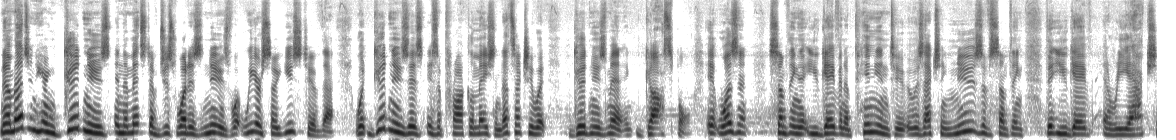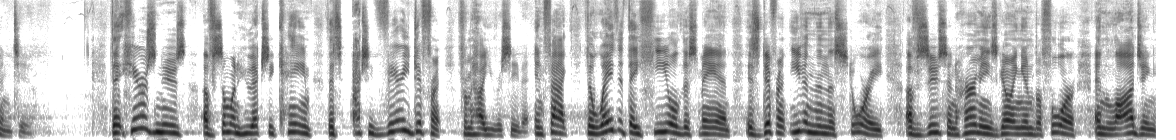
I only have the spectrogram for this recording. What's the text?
Now imagine hearing good news in the midst of just what is news, what we are so used to of that. What good news is, is a proclamation. That's actually what good news meant gospel. It wasn't something that you gave an opinion to, it was actually news of something that you gave a reaction to that here's news of someone who actually came that's actually very different from how you receive it. In fact, the way that they heal this man is different even than the story of Zeus and Hermes going in before and lodging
